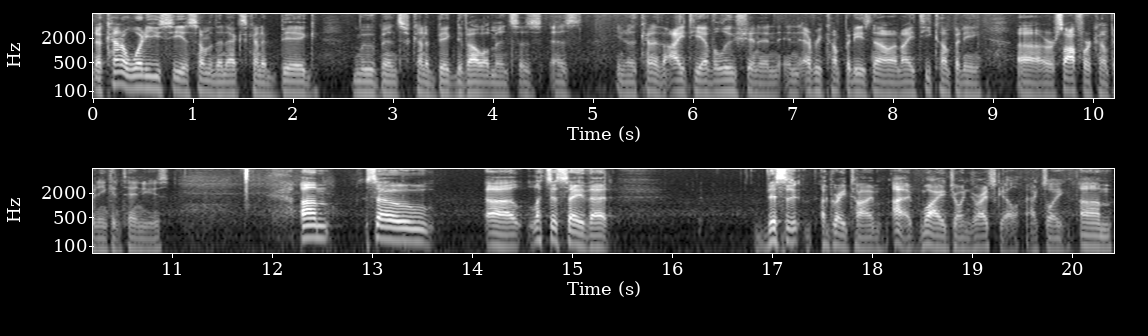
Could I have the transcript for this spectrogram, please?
you know, kind of what do you see as some of the next kind of big movements, kind of big developments as as you know, kind of the IT evolution and, and every company is now an IT company uh, or software company continues. So uh, let's just say that this is a great time. I, why I joined DriveScale, actually. Um,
